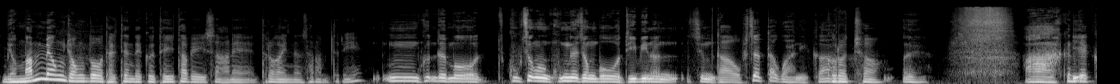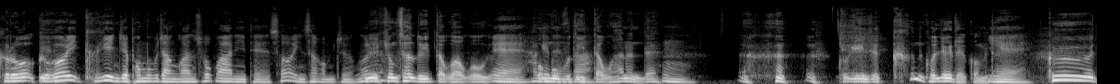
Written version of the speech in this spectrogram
몇만 명 정도 될 텐데 그 데이터베이스 안에 들어가 있는 사람들이. 음 근데 뭐 국정원 국내 정보 DB는 지금 다 없앴다고 하니까. 그렇죠. 네. 아, 근데 이, 그러 그거 예. 그게 이제 법무부 장관 소관이 돼서 인사 검증을 예, 경찰도 있다고 하고 예, 법무부도 된다. 있다고 하는데 음. 그게 이제 큰 권력이 될 겁니다. 예. 그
